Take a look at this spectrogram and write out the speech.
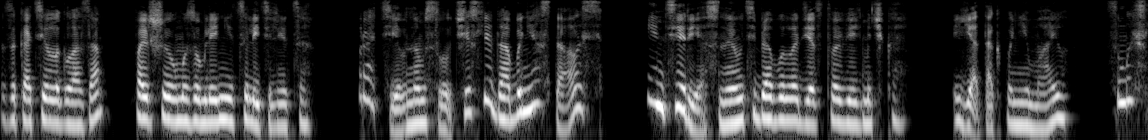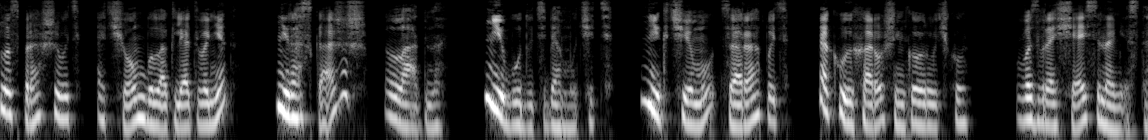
Закатила глаза в фальшивом изумлении целительница. В противном случае следа бы не осталось. Интересное у тебя было детство, ведьмочка. Я так понимаю, смысла спрашивать, о чем была клятва, нет? Не расскажешь? Ладно, не буду тебя мучить. Ни к чему царапать такую хорошенькую ручку. Возвращайся на место.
